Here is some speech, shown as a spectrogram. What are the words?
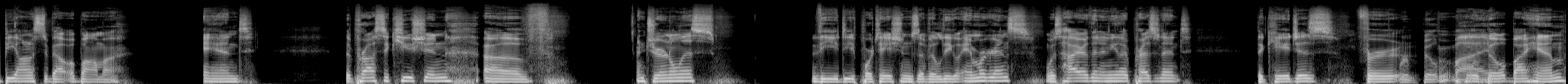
be honest about Obama and the prosecution of journalists, the deportations of illegal immigrants was higher than any other president. The cages for Were built by, were built by him.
